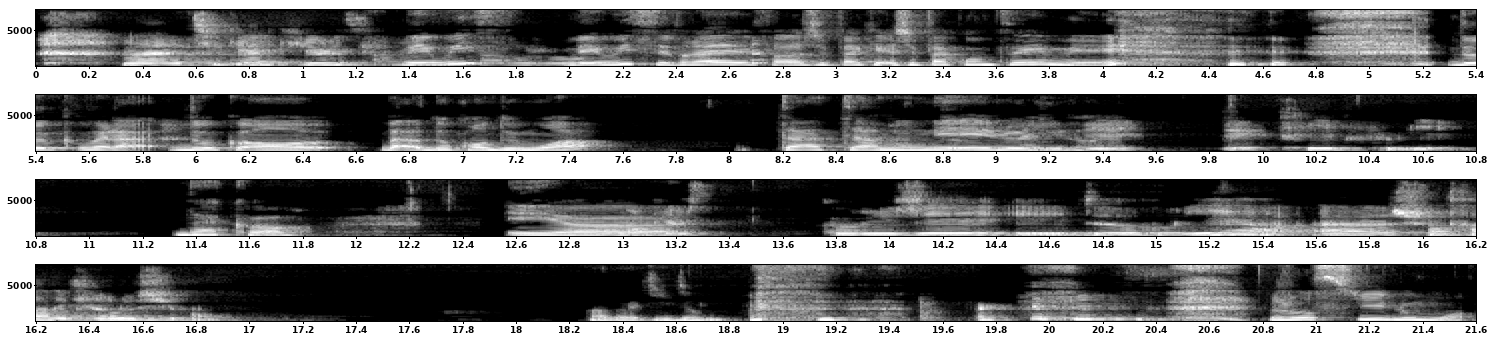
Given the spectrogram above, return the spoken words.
bah, tu calcules. Mais oui, mais oui c'est vrai. Enfin j'ai pas j'ai pas compté mais donc voilà donc en bah donc en deux mois t'as terminé le livre. Écrit publié. D'accord. Et euh... corriger et de relire, euh, je suis en train d'écrire le suivant. Ah bah dis donc. J'en suis loin.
